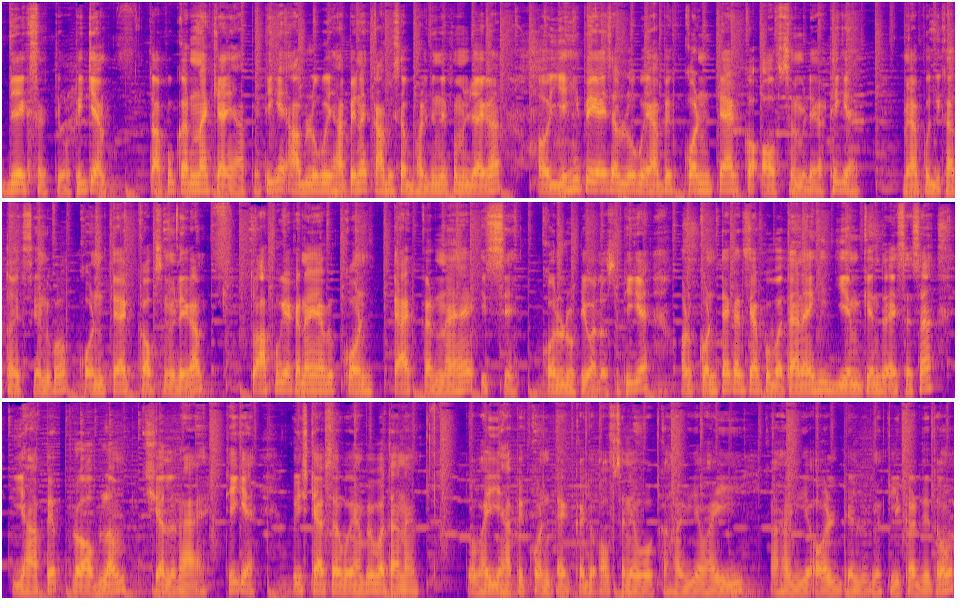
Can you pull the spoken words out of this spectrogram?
देख सकते हो, ठीक है? तो आपको करना क्या है यहाँ पे, ठीक है? आप लोग को यहाँ पे ना काफ़ी सब वर्जन देखने को मिल जाएगा। और यहीं पे गए आप लोग को यहाँ पे कॉन्टैक्ट का ऑप्शन मिलेगा, ठीक है? मैं आपको दिखाता हूँ एक सेकंड को। कॉन्टैक्ट का ऑप्शन मिलेगा। तो आपको क्या करना है, यहाँ पे कॉन्टैक्ट करना है इससे, कॉल रोटी वालों से, ठीक है? और कॉन्टैक्ट करके आपको बताना है कि गेम के अंदर ऐसा ऐसा यहाँ पे प्रॉब्लम चल रहा है, ठीक है? तो इस टाइप से आपको यहाँ पे बताना है। तो भाई यहाँ पे कॉन्टैक्ट का जो ऑप्शन है वो कहाँ गया भाई? कहाँ गया? ऑल डिटेल पे मैं क्लिक कर देता हूँ।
